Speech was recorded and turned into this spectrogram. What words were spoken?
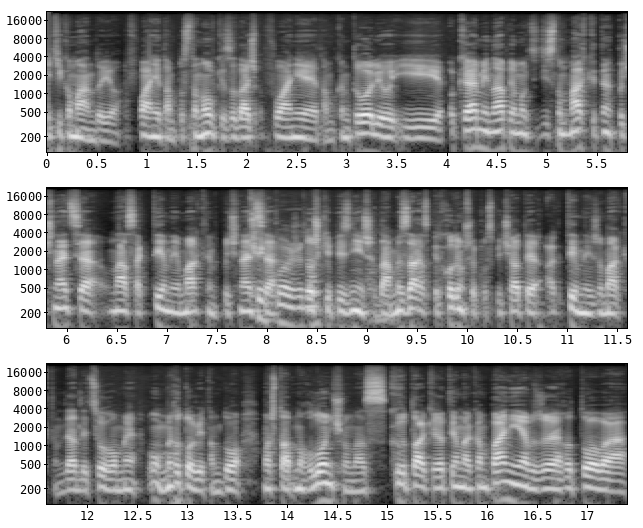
it командою в плані там постановки задач, в плані там контролю і окремий напрямок. Це дійсно маркетинг почнеться. У нас активний маркетинг почнеться позже, трошки да. пізніше. Да, ми зараз підходимо, щоб розпочати активний же маркетинг. Для, для цього ми ну, ми готові там до масштабного лончу. У нас крута креативна кампанія вже готова.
